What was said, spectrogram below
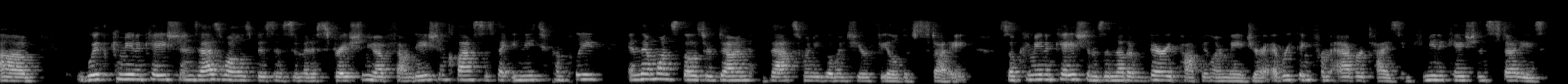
Um, with communications as well as business administration, you have foundation classes that you need to complete. And then once those are done, that's when you go into your field of study. So communication is another very popular major, everything from advertising, communication studies,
